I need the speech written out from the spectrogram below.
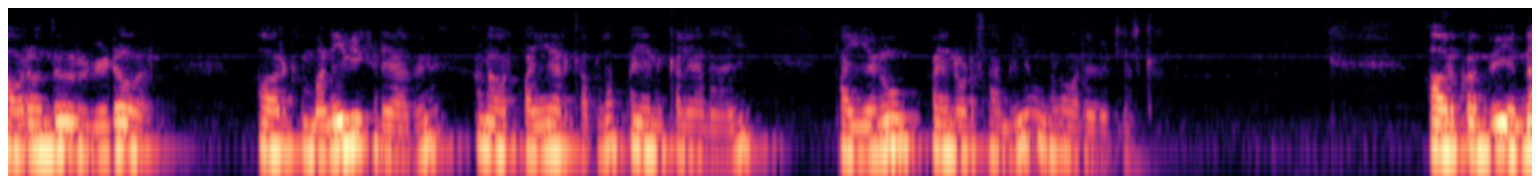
அவர் வந்து ஒரு விடோவர் அவருக்கு மனைவி கிடையாது. ஆனால் அவர் பையன் இருக்காப்புல. பையனுக்கு கல்யாணம் ஆகி பையனும் பையனோட ஃபேமிலியும் உங்களும் ஒரே வீட்டில் இருக்காங்க. அவருக்கு வந்து என்ன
